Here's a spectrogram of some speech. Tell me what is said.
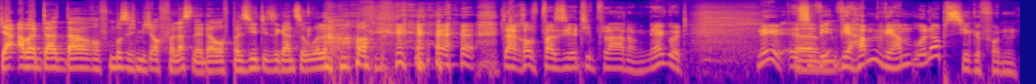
Ja, aber da, darauf muss ich mich auch verlassen. Ey. Darauf basiert diese ganze Urlaub. Darauf basiert die Planung. Na gut. Nee, es, Ähm. wir, wir, haben, wir haben ein Urlaubsziel gefunden.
